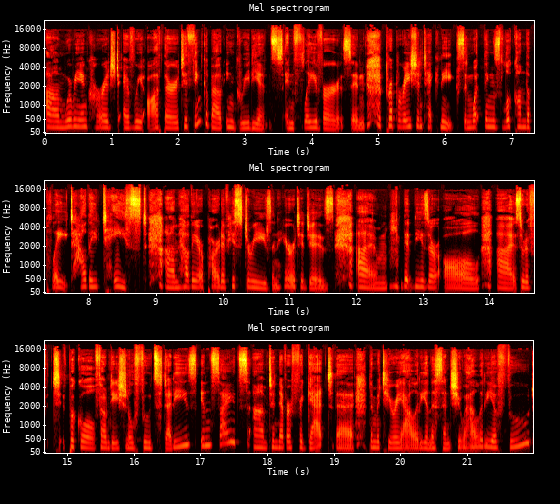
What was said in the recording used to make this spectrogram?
um, where we encouraged every author to think about ingredients and flavors and preparation techniques and what things look on the plate, how they taste, um, how they are part of histories and heritages. Um, that these are all uh, sort of typical foundational food studies insights um, to never forget the, the materiality and the sensuality of food.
